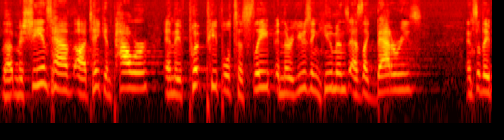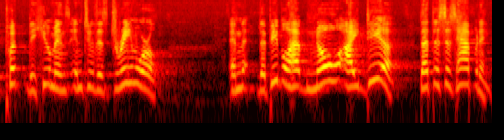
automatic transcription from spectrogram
the machines have uh, taken power and they've put people to sleep and they're using humans as like batteries. And so they put the humans into this dream world. And the people have no idea that this is happening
